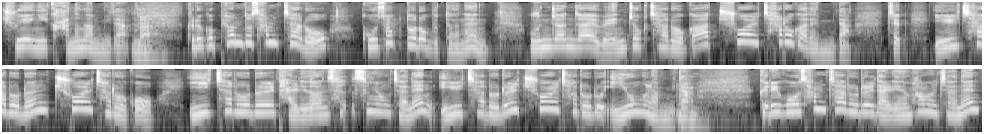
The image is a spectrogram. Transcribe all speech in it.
주행이 가능합니다. 네. 그리고 편도 3차로 고속도로부터는 운전자의 왼쪽 차로가 추월 차로가 됩니다. 즉 1차로는 추월 차로고 2차로를 달리던 사- 승용차는 1차로를 추월 차로로 이용을 합니다. 음. 그리고 3차로를 달리는 화물차는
